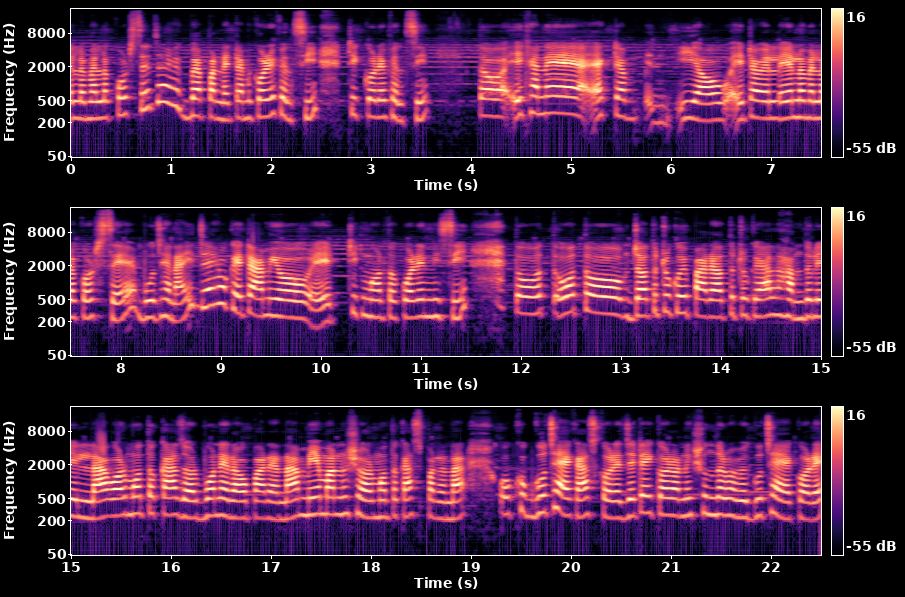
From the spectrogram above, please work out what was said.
এলোমেলো করছে যে ব্যাপার না, এটা আমি করে ফেলছি, ঠিক করে ফেলছি। তো এখানে একটা ইয়াও এটা এলোমেলো করছে, বুঝে নাই। যাই হোক, এটা আমিও ঠিক মতো করে নিছি। তো ও তো যতটুকুই পারে অতটুকুই, আলহামদুলিল্লাহ। ওর মতো কাজ ওর বোনেরাও পারে না, মেয়ে মানুষ ওর মতো কাজ পারে না। ও খুব গুছায় কাজ করে, যেটাই করে অনেক সুন্দরভাবে গুছায় করে।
